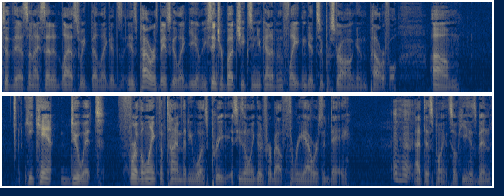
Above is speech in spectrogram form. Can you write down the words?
to this, and I said it last week that like it's his power is basically like you know you cinch your butt cheeks and you kind of inflate and get super strong and powerful. Um, he can't do it for the length of time that he was previous. He's only good for about three hours a day at this point. So he has been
